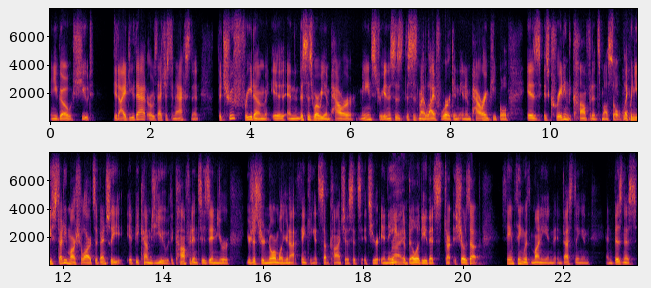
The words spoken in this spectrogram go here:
and you go, "Shoot, did I do that or was that just an accident?" The true freedom is and this is where we empower Main Street and this is this is my life work in, in empowering people is is creating the confidence muscle. Like when you study martial arts, eventually it becomes you. The confidence is in your you're just your normal. You're not thinking. It's subconscious. It's it's your innate Right. ability that start, shows up. Same thing with money and investing and and business.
